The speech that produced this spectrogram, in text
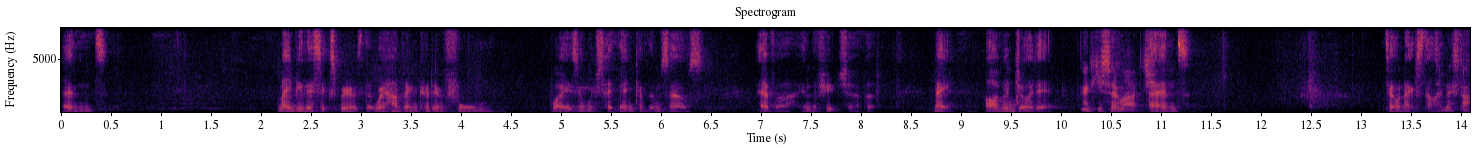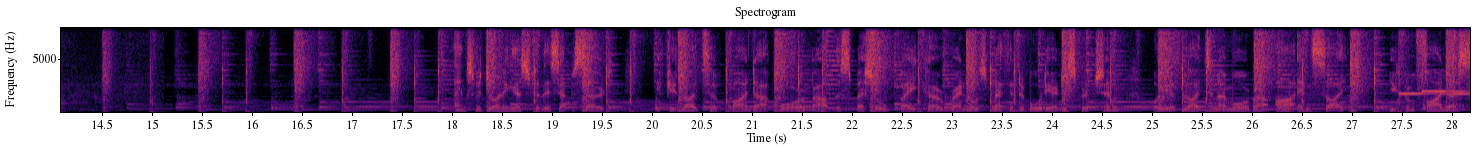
and maybe this experience that we're having could inform ways in which they think of themselves ever in the future. But mate, I've enjoyed it, Thank you so much. and till next time. Till next time. Thanks for joining us for this episode. If you'd like to find out more about the special Baker Reynolds method of audio description, or you'd like to know more about Art Insight, you can find us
